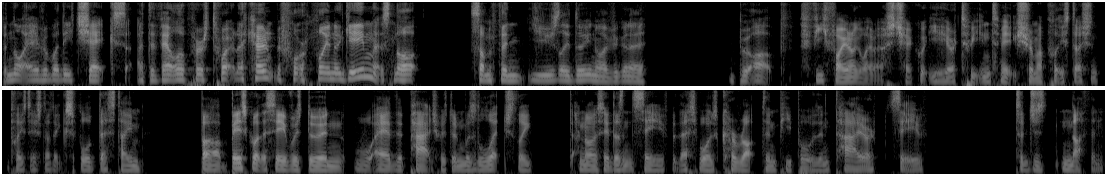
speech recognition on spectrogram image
But not everybody checks a developer's Twitter account before playing a game. It's not something you usually do. You know, if you're gonna boot up FIFA, you're not going to let's check what you are tweeting to make sure my PlayStation PlayStation doesn't explode this time. But basically, what the save was doing, uh, the patch was doing, was literally, I know I say it doesn't save, but this was corrupting people's entire save to just nothing.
